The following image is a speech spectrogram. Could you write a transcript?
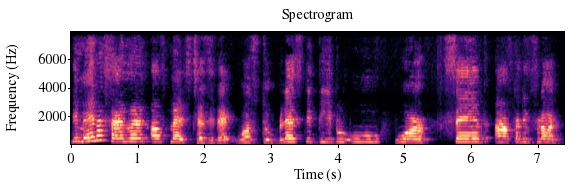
The main assignment of Melchizedek was to bless the people who were saved after the flood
